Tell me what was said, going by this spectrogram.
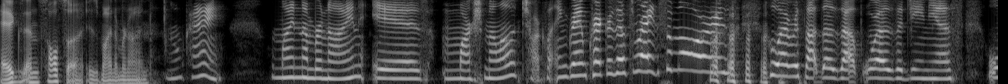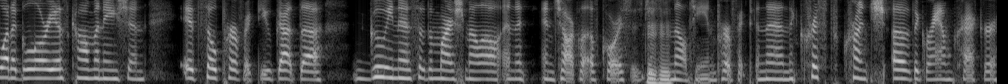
eggs and salsa is my number nine. Okay. My number nine is marshmallow, chocolate, and graham crackers. That's right, s'mores! Whoever thought those up was a genius. What a glorious combination. It's so perfect. You've got the gooiness of the marshmallow and the and chocolate of course is just melty and perfect. And then the crisp crunch of the graham cracker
